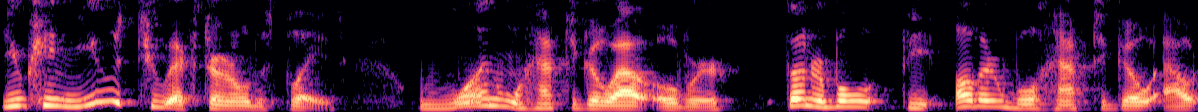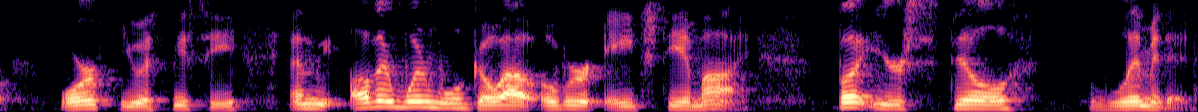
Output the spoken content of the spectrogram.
you can use two external displays. One will have to go out over Thunderbolt, the other will have to go out or USB-C, and the other one will go out over HDMI. But you're still limited.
